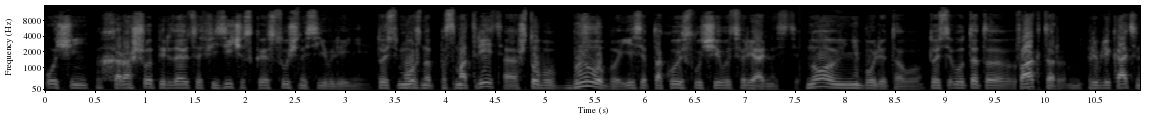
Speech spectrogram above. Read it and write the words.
очень хорошо передается физическая сущность явлений. То есть можно посмотреть, а, что бы было бы, если бы такое случилось в реальности. Но не более того. То есть вот это фактор привлекательности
